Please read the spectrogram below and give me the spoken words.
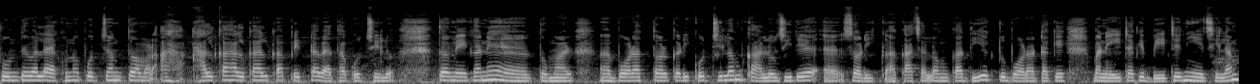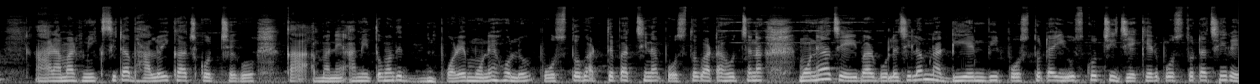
সন্ধেবেলা এখনও পর্যন্ত আমার হালকা হালকা হালকা পেটটা ব্যথা করছিল। তো আমি এখানে তোমার বড়ার তরকারি করছিলাম, কালো জিরে সরি কাঁচা লঙ্কা দিয়ে একটু বড়াটাকে মানে এইটাকে বেটে নিয়েছিলাম। আর আমার মিক্সিটা ভালোই কাজ করছে গো। মানে আমি তোমাদের পরে মনে হলো, পোস্ত বাটতে পারছি না, পোস্ত বাটা হচ্ছে না। মনে আছে, এইবার বলেছিলাম না ডিএনবির পোস্তটা ইউজ করছি, জেকের পোস্তটা ছেড়ে।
